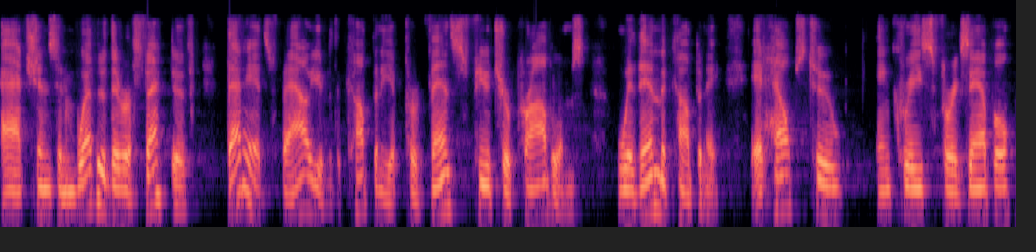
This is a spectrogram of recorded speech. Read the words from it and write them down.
actions and whether they're effective, that adds value to the company. It prevents future problems within the company. It helps to increase, for example,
